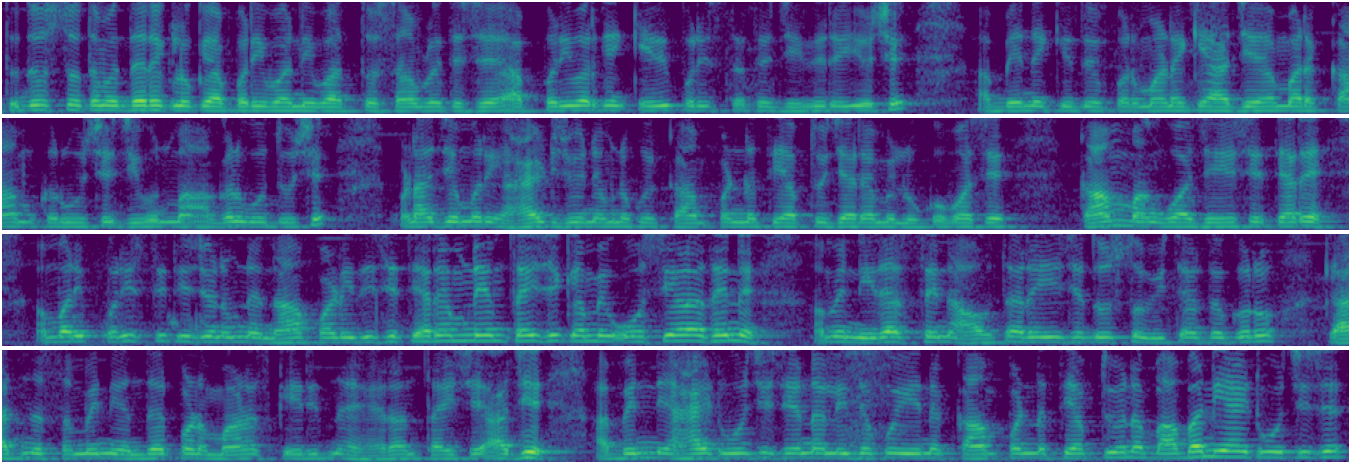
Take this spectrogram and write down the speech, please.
તો દોસ્તો, તમે દરેક લોકો આ પરિવારની વાત તો સાંભળી છે આ પરિવાર કંઈક એવી પરિસ્થિતિ જીવી રહ્યો છે. આ બેને કીધું એ પ્રમાણે કે આજે અમારે કામ કરવું છે, જીવનમાં આગળ વધવું છે. પણ આજે અમારી હાઇટ જોઈને અમને કોઈ કામ પણ નથી આપતું. જ્યારે અમે લોકો પાસે કામ માંગવા જઈએ છીએ, ત્યારે અમારી પરિસ્થિતિ જોઈને અમને ના પાડી દે છે. ત્યારે અમને એમ થાય છે કે અમે ઓશિયાળા થઈને, અમે નિરાશ થઈને આવતા રહીએ છીએ. દોસ્તો, વિચાર તો કરો કે આજના સમયની અંદર પણ માણસ કઈ રીતના હેરાન થાય છે. આજે આ બેનની હાઇટ ઓછી છે, એના લીધે કોઈ એને કામ પણ નથી આપતું, એના બાબાની આઈટ ઓછી છે,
